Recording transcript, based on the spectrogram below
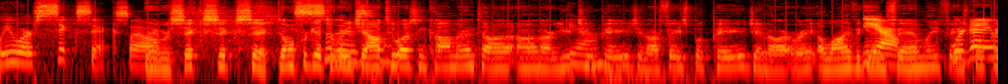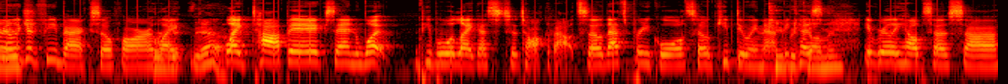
We were sick, sick. So They were sick, sick, sick. Don't forget So to reach out to us and comment on, on our YouTube Yeah. page and our Facebook page and our right, Alive Again Yeah. family Facebook page. we're getting page. really good feedback so far. We're like get- yeah. like topics and what people would like us to talk about. So that's pretty cool. So keep doing that Keep because coming. it really helps us uh,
